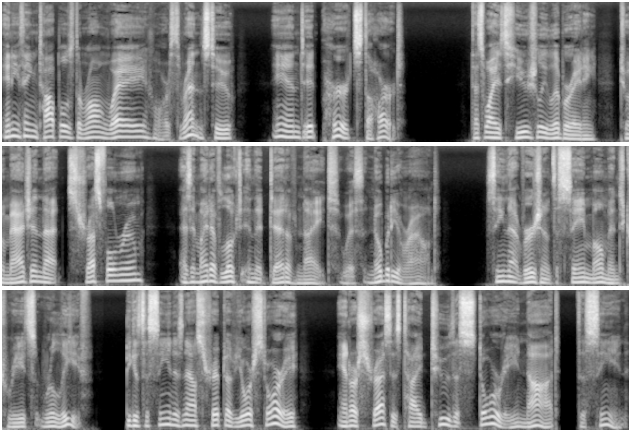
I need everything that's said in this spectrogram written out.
Anything topples the wrong way or threatens to, and it hurts the heart. That's why it's hugely liberating to imagine that stressful room as it might have looked in the dead of night with nobody around. Seeing that version of the same moment creates relief because the scene is now stripped of your story and our stress is tied to the story, not the scene.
